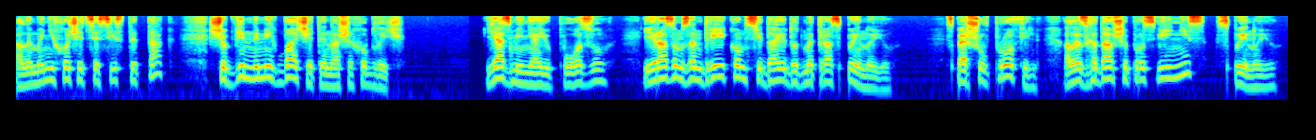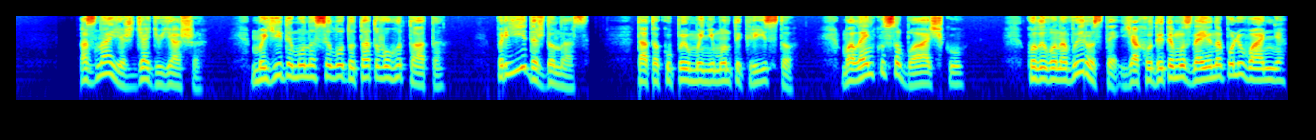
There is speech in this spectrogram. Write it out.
але мені хочеться сісти так, щоб він не міг бачити наших облич. Я зміняю позу і разом з Андрійком сідаю до Дмитра спиною. Спершу в профіль, але згадавши про свій ніс спиною. А знаєш, дядю Яша, ми їдемо на село до татового тата. Приїдеш до нас? Тато купив мені Монте-Крісто, маленьку собачку. Коли вона виросте, я ходитиму з нею на полювання.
